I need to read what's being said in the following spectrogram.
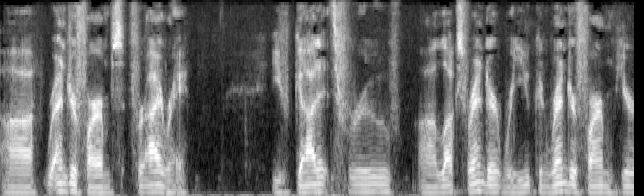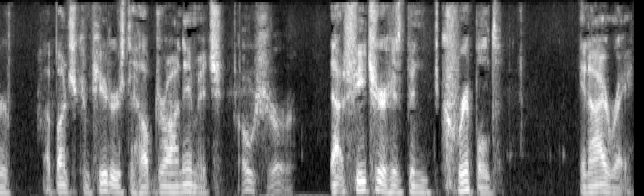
uh, render farms for iRay. You've got it through uh, LuxRender, where you can render farm your a bunch of computers to help draw an image. Oh, sure. That feature has been crippled in iRay.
